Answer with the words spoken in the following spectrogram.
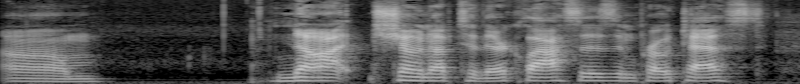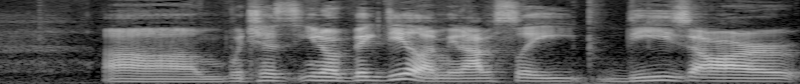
um, not shown up to their classes in protest um, which is you know a big deal. I mean, obviously these are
